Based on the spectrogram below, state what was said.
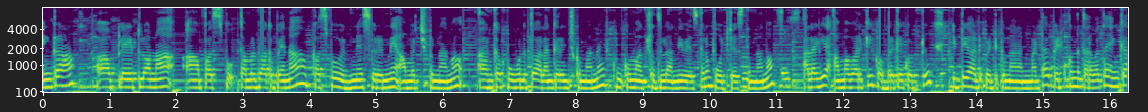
ఇంకా ఆ, ప్లేట్లోన ఆ, పసుపు తమలపాక పైన పసుపు విఘ్నేశ్వరుడిని అమర్చుకున్నాను. ఇంకా పువ్వులతో అలంకరించుకున్నాను. కుంకుమ అక్షతలు అన్ని వేసుకుని పూజ చేసుకున్నాను. అలాగే అమ్మవారికి కొబ్బరికాయ కొట్టు ఇటు అటు పెట్టుకున్నాను అనమాట పెట్టుకున్న తర్వాత ఇంకా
